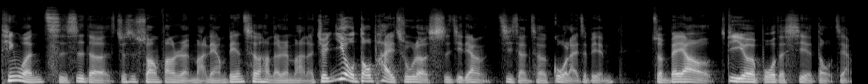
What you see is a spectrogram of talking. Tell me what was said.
听闻此事的就是双方人马，两边车行的人马呢，就又都派出了十几辆计程车过来这边，准备要第二波的械斗，这样。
